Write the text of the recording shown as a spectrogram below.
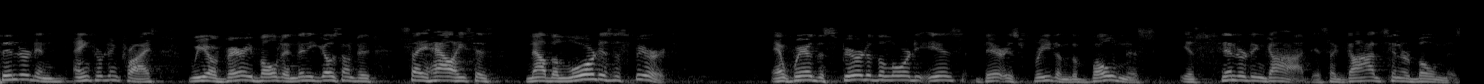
centered and anchored in Christ. We are very bold. And then he goes on to say how, he says, Now the Lord is the Spirit. And where the Spirit of the Lord is, there is freedom. The boldness is centered in God. It's a God centered boldness.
